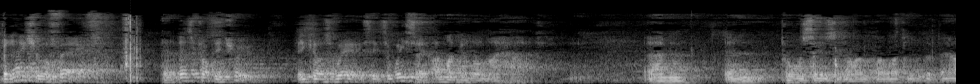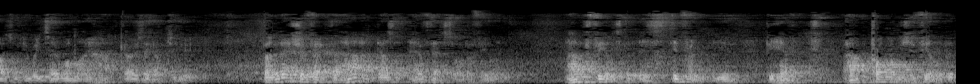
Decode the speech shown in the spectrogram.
But in actual fact, that's probably true. Because we so we say, I love you with all my heart. Um, and Paul says, you know, I love you with the bowels you. We'd say, well, my heart goes out to you. But in actual fact, the heart doesn't have that sort of feeling. The heart feels, but it's different. You, if you have heart problems, you feel it.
